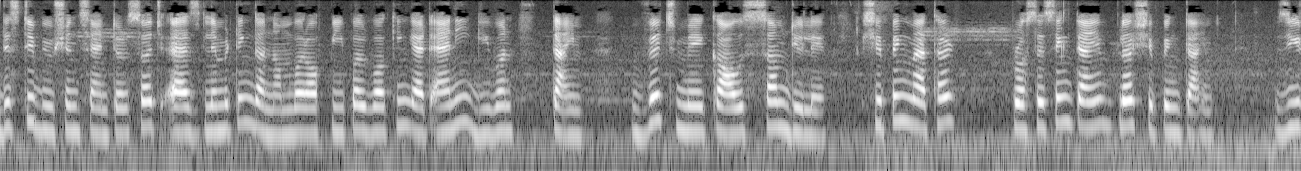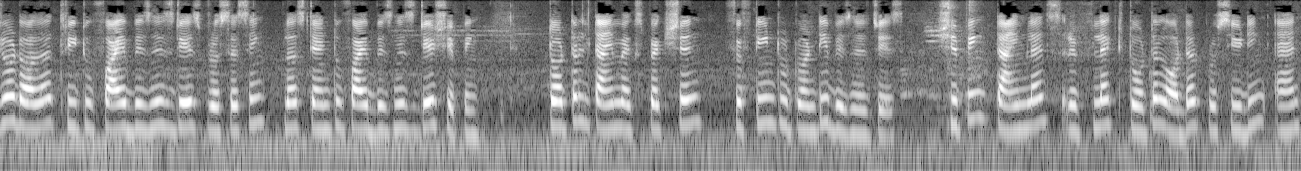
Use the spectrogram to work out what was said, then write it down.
distribution center such as limiting the number of people working at any given time which may cause some delay. Shipping method processing time plus shipping time. $0 3 to 5 business days processing plus 10 to 5 business day shipping. Total time expectation 15 to 20 business days. Shipping timelines reflect total order proceeding and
